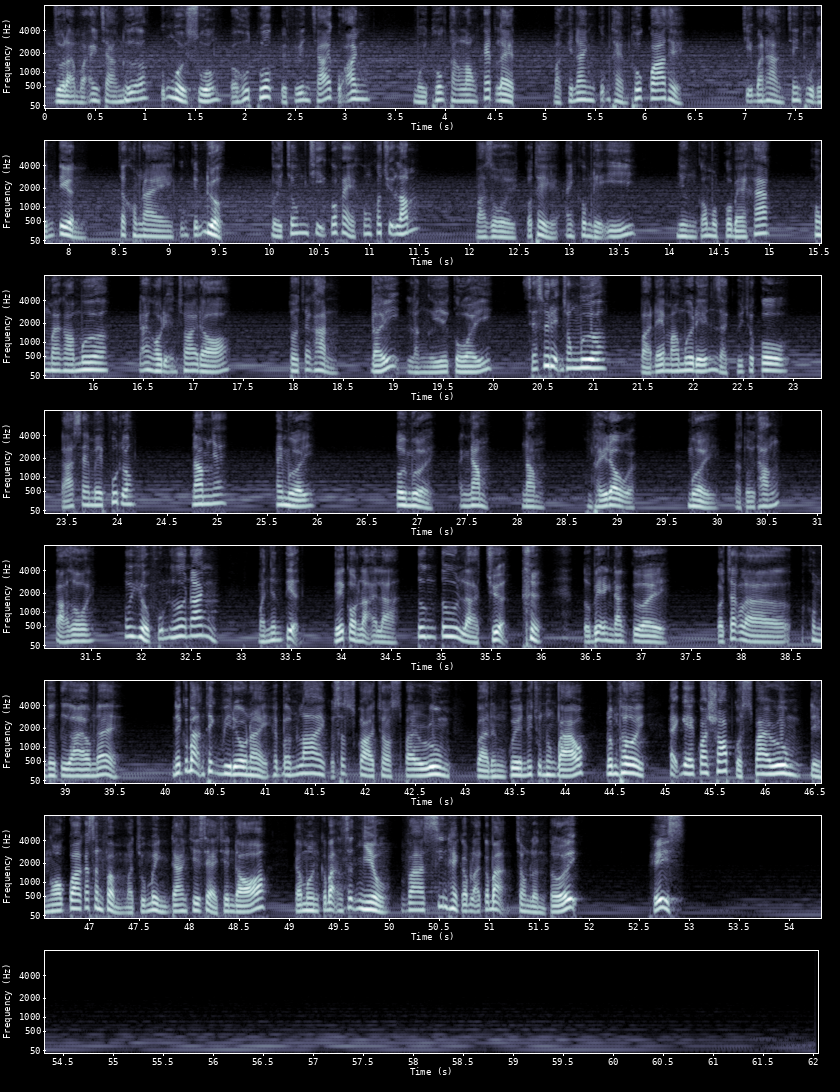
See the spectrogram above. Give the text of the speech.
Rồi lại một anh chàng nữa cũng ngồi xuống và hút thuốc về phía bên trái của anh. Mùi thuốc thăng long khét lẹt mà khiến anh cũng thèm thuốc quá thể. Chị bán hàng tranh thủ đếm tiền, chắc hôm nay cũng kiếm được bởi trông chị có vẻ không có chuyện lắm. Và rồi có thể anh không để ý, nhưng có một cô bé khác không mang áo mưa đang gọi điện cho ai đó. Tôi chắc hẳn đấy là người yêu cô ấy sẽ xuất hiện trong mưa và đem áo mưa đến giải cứu cho cô. Đá xe mấy phút không? 5 nhé. Hay 10? Tôi 10, anh 5. 5. Không thấy đâu à. cả. 10 là tôi thắng. Bảo rồi, tôi hiểu phụ nữ hơn anh. Mà nhân tiện, vế còn lại là tương tư là chuyện. tôi biết anh đang cười. Có chắc là không tương tư ai không đây? Nếu các bạn thích video này, hãy bấm like và subscribe cho Spider Room và đừng quên nhấn chuông thông báo. Đồng thời, hãy ghé qua shop của Spy Room để ngó qua các sản phẩm mà chúng mình đang chia sẻ trên đó. Cảm ơn các bạn rất nhiều và xin hẹn gặp lại các bạn trong lần tới. Peace!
